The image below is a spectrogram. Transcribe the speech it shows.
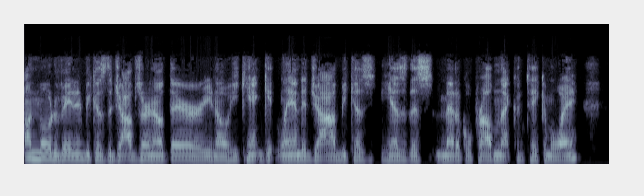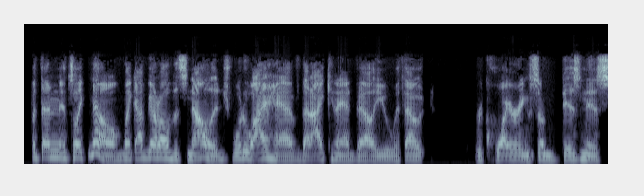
unmotivated because the jobs aren't out there or you know he can't get land a job because he has this medical problem that could take him away but then it's like no like i've got all this knowledge. What do i have that i can add value without requiring some business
